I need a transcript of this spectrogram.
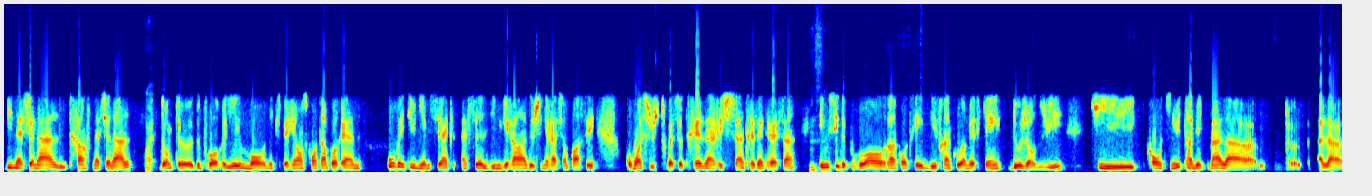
binational ou transnational. Donc, de pouvoir relier mon expérience contemporaine au 21e siècle à celle d'immigrants de génération passée. Pour moi, je trouvais ça très enrichissant, très intéressant. Mhm. Et aussi de pouvoir rencontrer des Franco-Américains d'aujourd'hui qui continuent tant bien que mal à, euh, à la,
